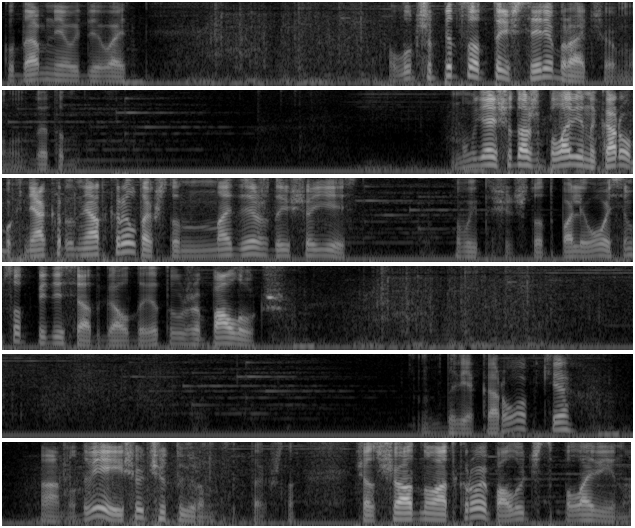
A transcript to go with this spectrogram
Куда мне удевать? Лучше 500 тысяч серебра, чем этот... Ну, я еще даже половины коробок не, не открыл, так что надежда еще есть. Вытащить что-то поле. Ой, 750 голды. Это уже получше. Две коробки. А, ну две и еще 14. Так что сейчас еще одну открою, получится половина.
